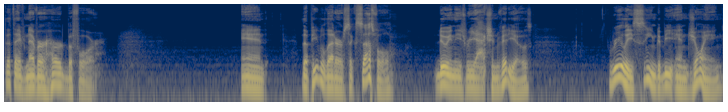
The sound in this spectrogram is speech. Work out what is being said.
that they've never heard before. And the people that are successful doing these reaction videos really seem to be enjoying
